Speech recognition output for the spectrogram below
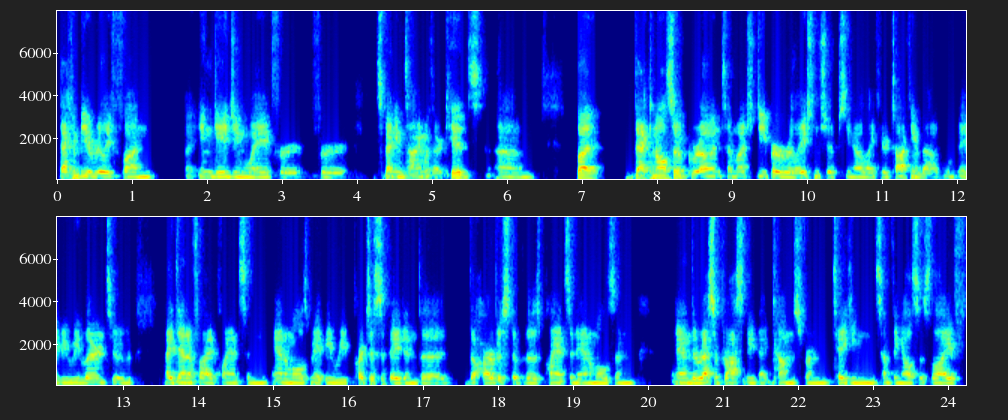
that can be a really fun uh, engaging way for for spending time with our kids. Um, but that can also grow into much deeper relationships you know like you're talking about. Maybe we learn to identify plants and animals. Maybe we participate in the the harvest of those plants and animals and and the reciprocity that comes from taking something else's life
